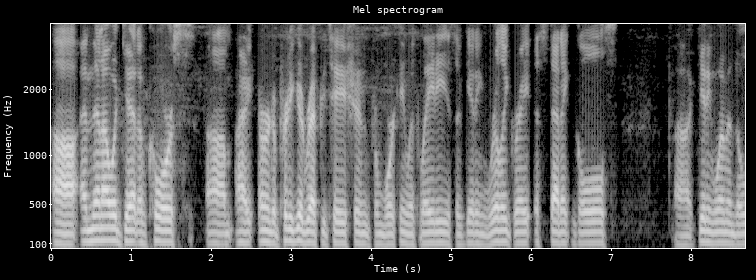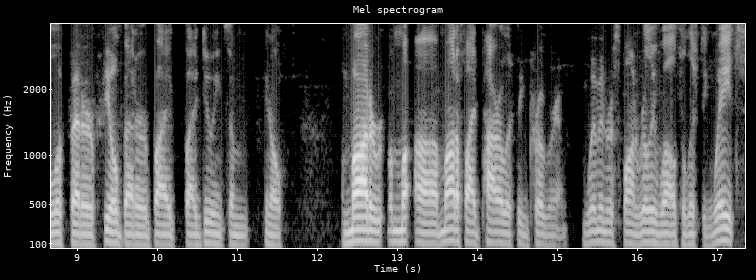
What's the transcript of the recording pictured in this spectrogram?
Uh, and then I would get, of course, um, I earned a pretty good reputation from working with ladies of getting really great aesthetic goals, uh, getting women to look better, feel better by by doing some, you know, moder- uh, modified powerlifting program women respond really well to lifting weights.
